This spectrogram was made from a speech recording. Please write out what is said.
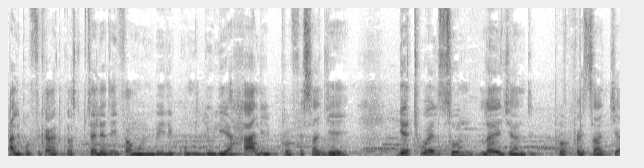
alipofika katika hospitali ya taifa Muhimbili kumjulia hali Profesa J. Get well soon legend Profesa J.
